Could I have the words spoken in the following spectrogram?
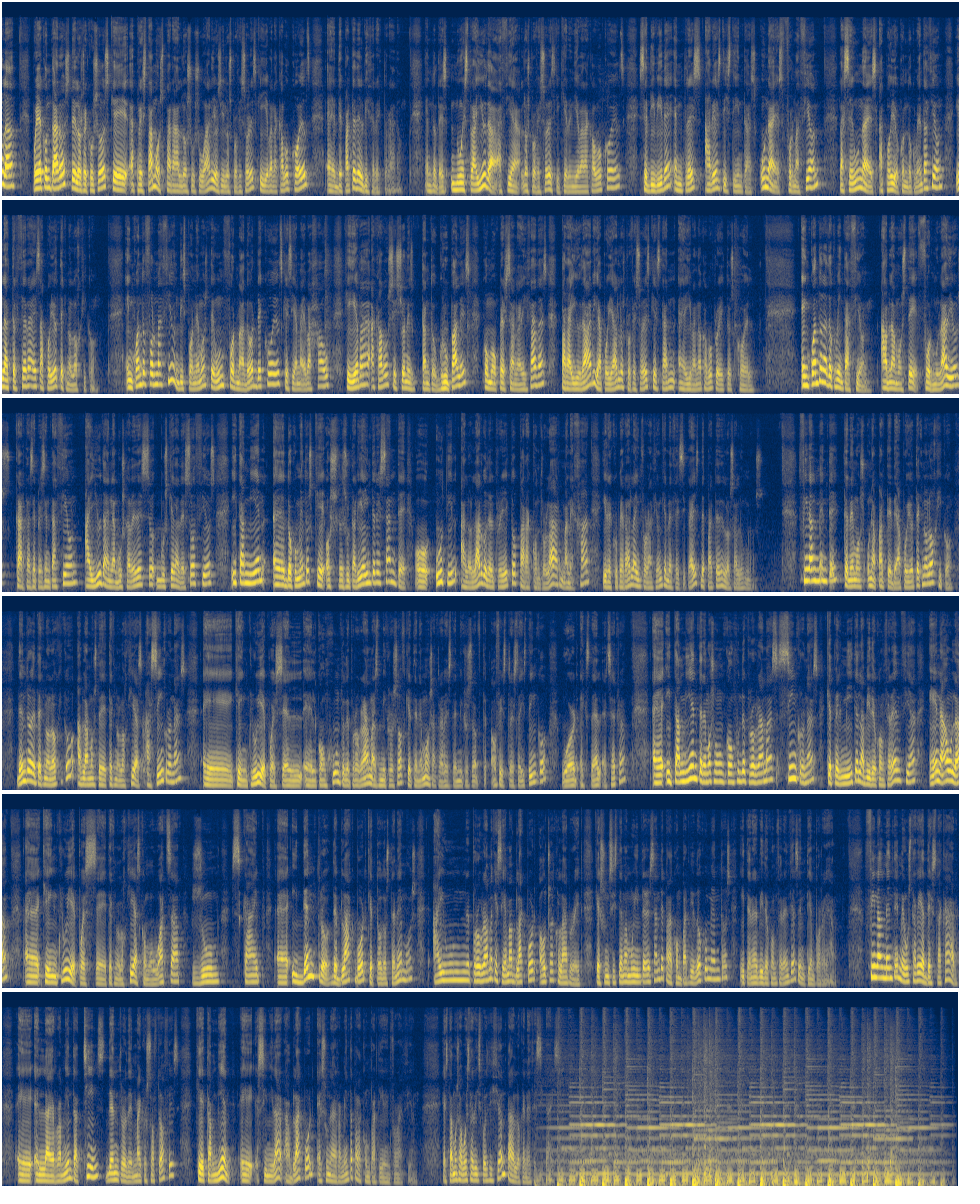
Hola, voy a contaros de los recursos que eh, prestamos para los usuarios y los profesores que llevan a cabo COILS eh, de parte del vicerrectorado. Entonces, nuestra ayuda hacia los profesores que quieren llevar a cabo COILS se divide en tres áreas distintas. Una es formación, la segunda es apoyo con documentación y la tercera es apoyo tecnológico. En cuanto a formación, disponemos de un formador de COILS que se llama Eva que lleva a cabo sesiones tanto grupales como personalizadas para ayudar y apoyar a los profesores que están eh, llevando a cabo proyectos COIL. En cuanto a la documentación, Hablamos de formularios, cartas de presentación, ayuda en la búsqueda de, socios y también eh, documentos que os resultaría interesante o útil a lo largo del proyecto para controlar, manejar y recuperar la información que necesitáis de parte de los alumnos. Finalmente, tenemos una parte de apoyo tecnológico. Dentro de tecnológico hablamos de tecnologías asíncronas eh, que incluye pues, el, conjunto de programas Microsoft que tenemos a través de Microsoft Office 365, Word, Excel, etc. Eh, y también tenemos un conjunto de programas síncronas que permite la videoconferencia en aula eh, que incluye pues, tecnologías como WhatsApp, Zoom, Skype y dentro de Blackboard que todos tenemos hay un programa que se llama Blackboard Ultra Collaborate, que es un sistema muy interesante para compartir documentos y tener videoconferencias en tiempo real. Finalmente, me gustaría destacar eh, en la herramienta Teams dentro de Microsoft Office, que también, eh, similar a Blackboard, es una herramienta para compartir información. Estamos a vuestra disposición para lo que necesitáis.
